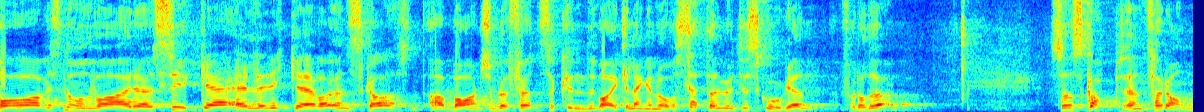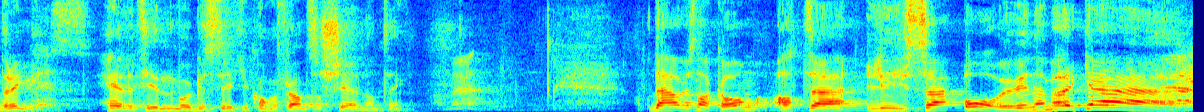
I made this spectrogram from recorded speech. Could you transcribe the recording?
Og hvis noen var syke eller ikke var ønska av barn som ble født, så kunne, var det ikke lenger lov å sette dem ut i skogen for å dø. Så det skapte en forandring. Hele tiden hvor Guds rike kommer fram, så skjer det noen ting. Det har vi snakka om at uh, lyset overvinner mørket!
